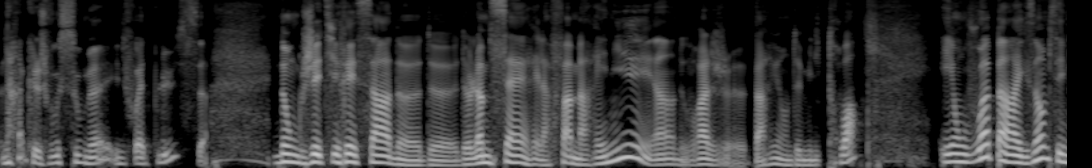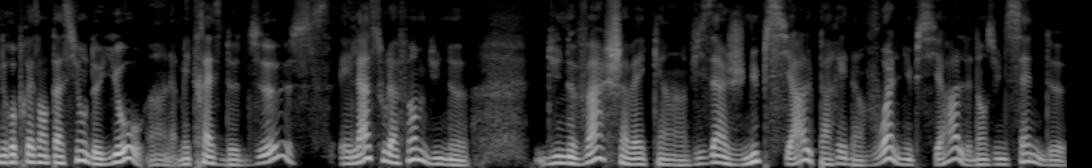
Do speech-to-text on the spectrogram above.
là, que je vous soumets une fois de plus. Donc j'ai tiré ça de, L'homme cerf et la femme araignée, un ouvrage paru en 2003. Et on voit par exemple, c'est une représentation de Io, hein, la maîtresse de Zeus, et là sous la forme d'une d'une vache avec un visage nuptial, paré d'un voile nuptial, dans une scène de,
